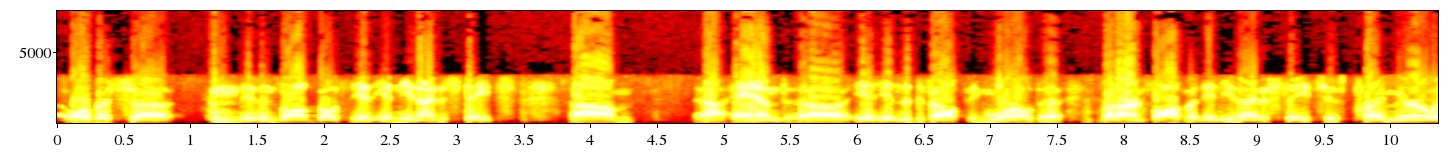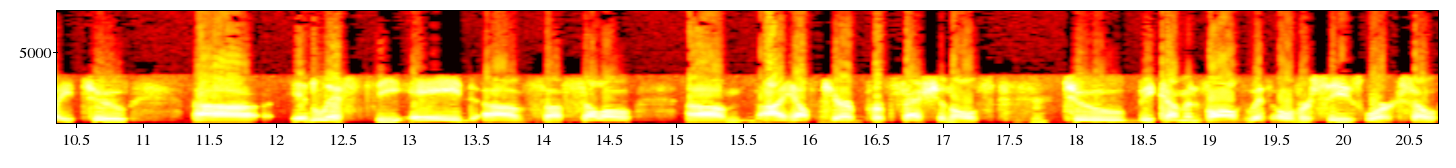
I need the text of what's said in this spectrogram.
Orbis uh, is involved both in, in the United States um, uh, and uh, in, in, the developing world. Uh, mm-hmm. But our involvement in the United States is primarily to uh, enlist the aid of uh, fellow um, eye health care mm-hmm. professionals mm-hmm. to become involved with overseas work. So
